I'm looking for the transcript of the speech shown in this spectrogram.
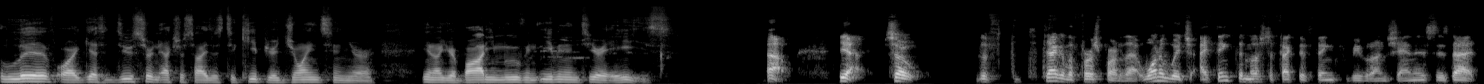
live or I guess do certain exercises to keep your joints and your you know your body moving even into your 80s? Oh, yeah. So the to tackle the first part of that, one of which I think the most effective thing for people to understand this is that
